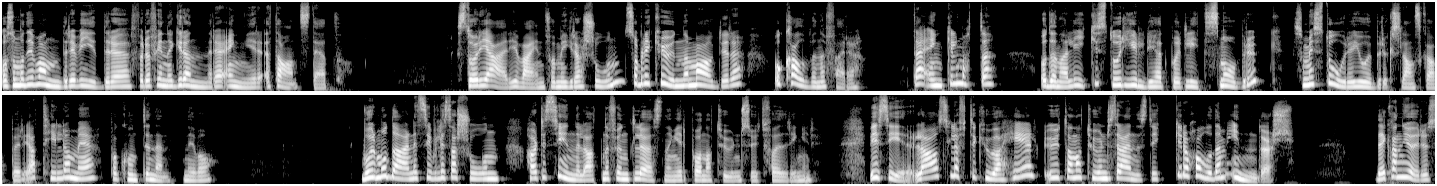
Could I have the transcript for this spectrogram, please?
og så må de vandre videre for å finne grønnere enger et annet sted. Står gjerdet i veien for migrasjonen, så blir kuene magrere og kalvene færre. Det er enkel matte, og den har like stor gyldighet på et lite småbruk som i store jordbrukslandskaper, ja, til og med på kontinentnivå. Vår moderne sivilisasjon har tilsynelatende funnet løsninger på naturens utfordringer. Vi sier la oss løfte kua helt ut av naturens regnestykker og holde dem innendørs. Det kan gjøres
